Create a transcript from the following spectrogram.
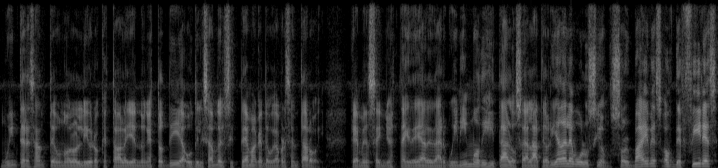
Muy interesante, uno de los libros que estaba leyendo en estos días, utilizando el sistema que te voy a presentar hoy, que me enseñó esta idea de darwinismo digital, o sea, la teoría de la evolución, survivors of the fittest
